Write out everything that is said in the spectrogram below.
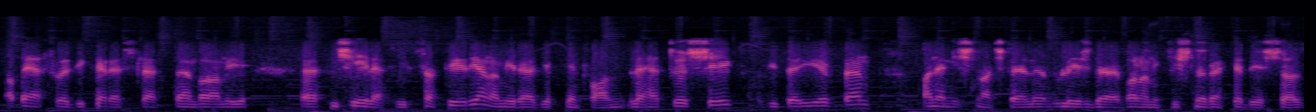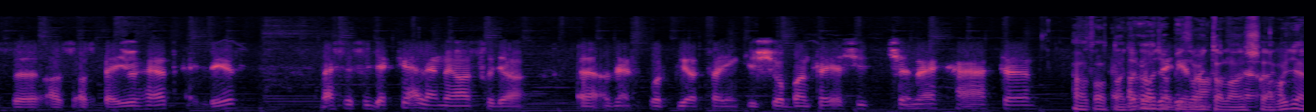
a belföldi keresletben valami ö, kis élet visszatérjen, amire egyébként van lehetőség az idei évben, ha nem is nagy fellendülés, de valami kis növekedés az, ö, az, az bejöhet egyrészt. Másrészt ugye kellene az, hogy a, az exportpiacaink is jobban teljesítsenek, hát Hát ott nagy, az nagy a bizonytalanság, a ugye?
